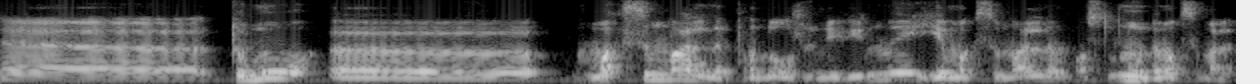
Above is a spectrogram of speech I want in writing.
Е, Тому е, максимальне продовження війни є максимальним ну, не максимальне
